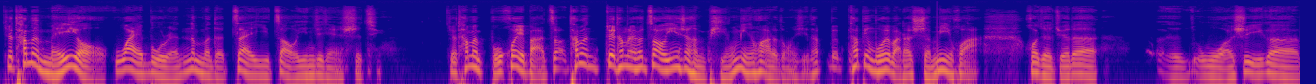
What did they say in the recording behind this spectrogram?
就他们没有外部人那么的在意噪音这件事情。就他们不会把噪，他们对他们来说，噪音是很平民化的东西。他并他并不会把它神秘化，或者觉得，呃，我是一个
